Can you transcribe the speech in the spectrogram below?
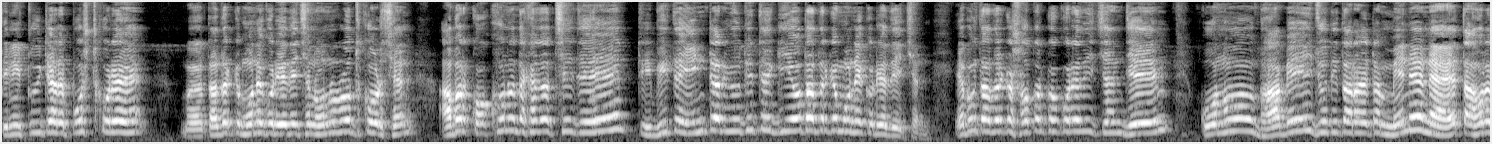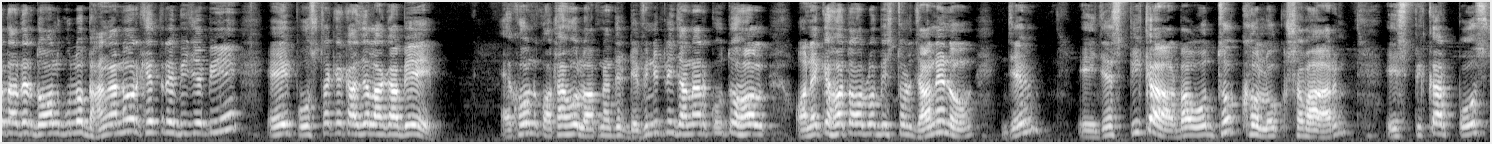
তিনি টুইটারে পোস্ট করে তাদেরকে মনে করিয়ে দিয়েছেন, অনুরোধ করছেন। আবার কখনো দেখা যাচ্ছে যে টিভিতে ইন্টারভিউ দিতে গিয়েও তাদেরকে মনে করিয়ে দিয়েছেন এবং তাদেরকে সতর্ক করে দিচ্ছেন যে কোনোভাবেই যদি তারা এটা মেনে নেয়, তাহলে তাদের দলগুলো ভাঙানোর ক্ষেত্রে বিজেপি এই পোস্টটাকে কাজে লাগাবে। এখন কথা হলো, আপনাদের ডেফিনেটলি জানার কৌতূহল। অনেকে হয়তো অল্প বিস্তর জানেনও যে এই যে স্পিকার বা অধ্যক্ষ লোকসভার, এই স্পিকার পোস্ট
